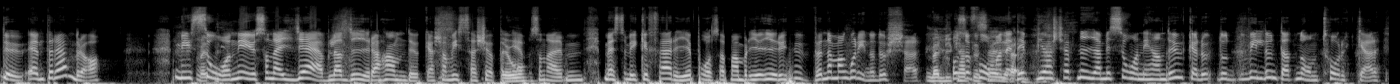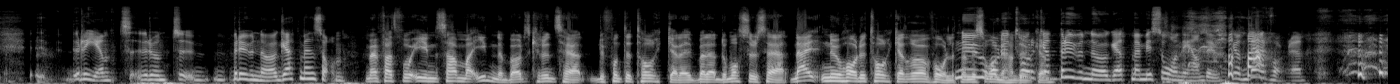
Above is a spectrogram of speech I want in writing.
Du, är inte den bra? Missoni är ju såna jävla dyra handdukar som vissa köper Jo. hem. Såna här med så mycket färger på så att man blir yr i huvudet när man går in och duschar. Men du och kan så inte får man säga- det. Jag har köpt nya Missoni-handdukar. Då, då vill du inte att någon torkar eh, rent runt brunögat med en sån. Men för att få in samma innebörd så kan du inte säga du får inte torka dig, men då måste du säga nej nu har du torkat rövhålet med Nu har du Missoni-handduken. torkat brunögat med Missoni-handduken. Där har du den.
